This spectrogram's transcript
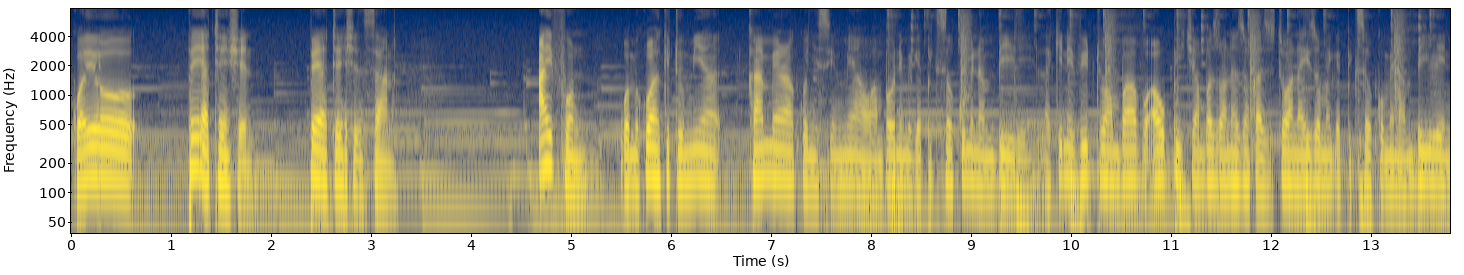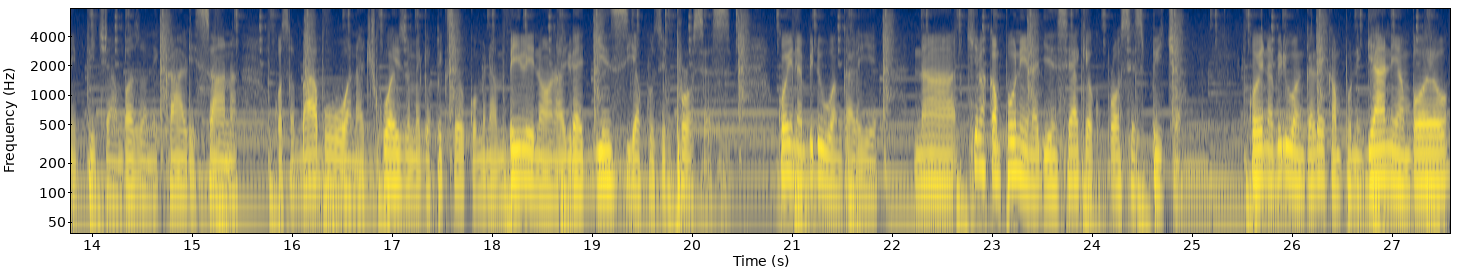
Kwa hiyo pay attention, pay attention sana. iPhone wamekuwa wakitumia kamera kwenye simu yao ambao ni megapixel kumi na mbili, lakini vitu ambavyo au picha ambazo wanaweza wakazitoa na hizo megapixel kumi na mbili ni picha ambazo ni kali sana, kwa sababu wanachukua hizo megapixel kumi na mbili na wanajua jinsi ya kuziprocess. Kwa hiyo inabidi uangalie, na kila kampuni ina jinsi yake ya kuprocess picha. Kwa hiyo inabidi uangalie kampuni gani ambayo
